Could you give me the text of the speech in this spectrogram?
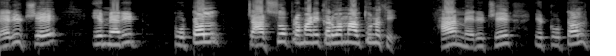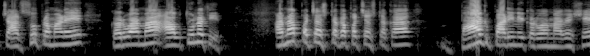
મેરિટ છે, એ મેરિટ ટોટલ ચારસો પ્રમાણે કરવામાં આવતું નથી. આ મેરિટ છે. એ ટોટલ ચારસો પ્રમાણે કરવામાં આવતું નથી. આના પચાસ ટકા પચાસ ટકા ભાગ પાડીને કરવામાં આવે છે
